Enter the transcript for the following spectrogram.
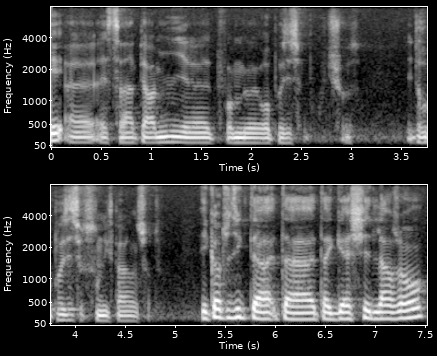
euh, ça m'a permis de pouvoir me reposer sur beaucoup de choses et de reposer sur son expérience surtout. Et quand tu dis que tu as, gâché de l'argent,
